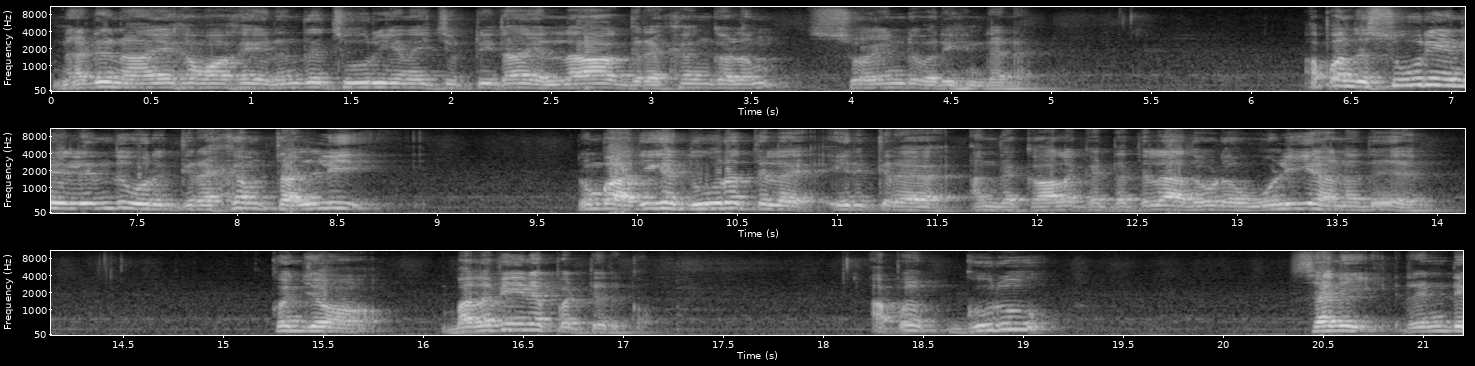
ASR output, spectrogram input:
நடுநாயகமாக இருந்து சூரியனை சுற்றி தான் எல்லா கிரகங்களும் சுழண்டு வருகின்றன. அப்போ அந்த சூரியனிலிருந்து ஒரு கிரகம் தள்ளி ரொம்ப அதிக தூரத்தில் இருக்கிற அந்த காலகட்டத்தில் அதோட ஒளியானது கொஞ்சம் பலவீனப்பட்டு இருக்கும் அப்போ குரு சனி ரெண்டு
